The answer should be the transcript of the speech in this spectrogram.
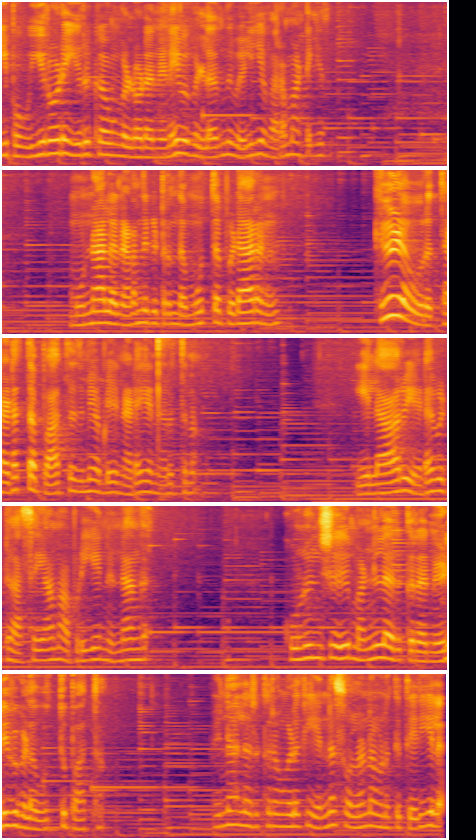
இப்போ உயிரோடு இருக்கவங்களோட நினைவுகள்லேருந்து வெளியே வரமாட்டேங்குது. முன்னால் நடந்துக்கிட்டு இருந்த மூத்த பிடாரன் கீழே ஒரு தடத்தை பார்த்ததுமே அப்படியே நடைய நிறுத்தினான். எல்லாரும் இட விட்டு அசையாமல் அப்படியே நின்னாங்க. குனிஞ்சு மண்ணில் இருக்கிற நெளிவுகளை ஒத்து பார்த்தான். பின்னால் இருக்கிறவங்களுக்கு என்ன சொல்லணும்னு அவனுக்கு தெரியல.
